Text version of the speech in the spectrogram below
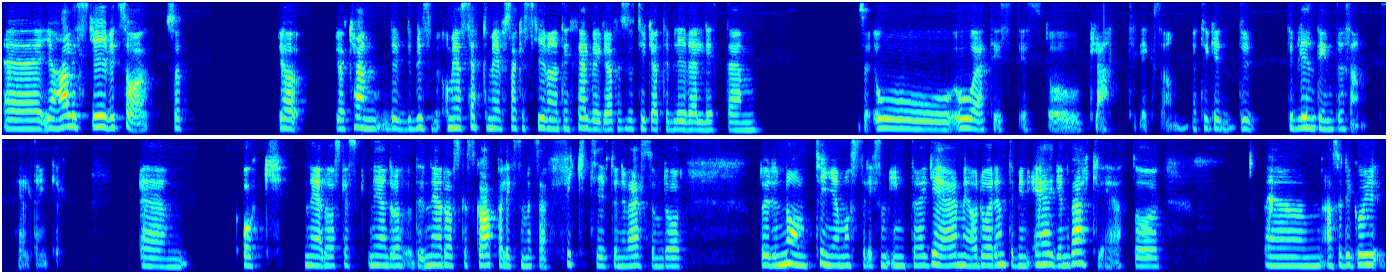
eh, jag har aldrig skrivit så. så jag, jag kan, det, det blir, som- om jag sätter mig och försöker skriva någonting självbiografiskt så tycker jag att det blir väldigt eh, så o- oartistiskt och platt. Liksom. Jag tycker det, det blir inte intressant helt enkelt. Um, och när jag då ska, när jag då, när jag då ska skapa liksom ett så här fiktivt universum då, då är det någonting jag måste liksom interagera med och då är det inte min egen verklighet. Och, um, alltså det går ju,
